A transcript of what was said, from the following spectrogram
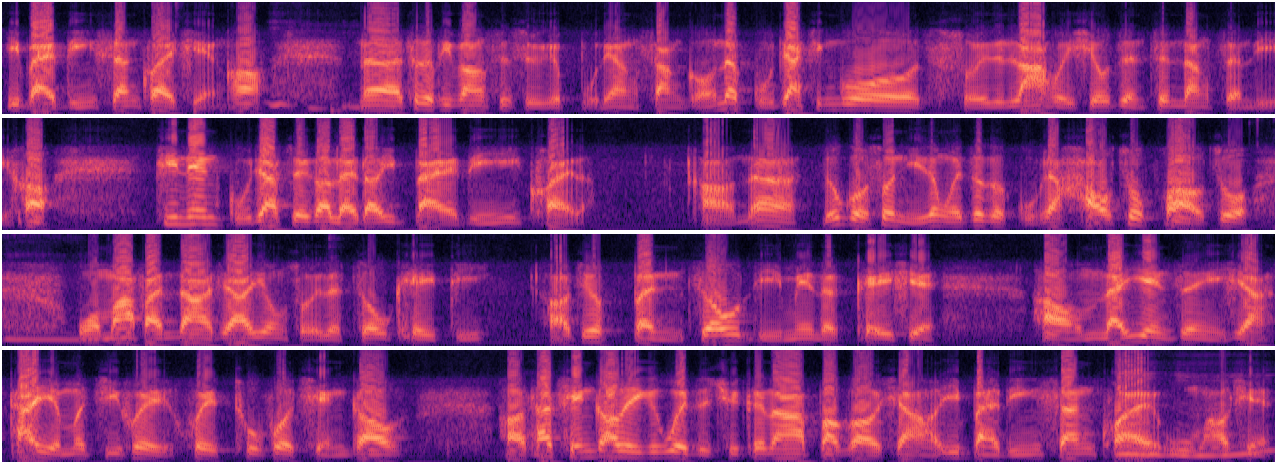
一百零三块钱哈，那这个地方是属于一个补量上攻，那股价经过所谓的拉回修正、震荡整理哈，今天股价最高来到一百零一块了。好，那如果说你认为这个股票好做不好做，我麻烦大家用所谓的周 K D，好，就本周里面的 K 线，好，我们来验证一下，它有没有机会会突破前高，好，它前高的一个位置去跟大家报告一下啊，一百零三块五毛钱。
